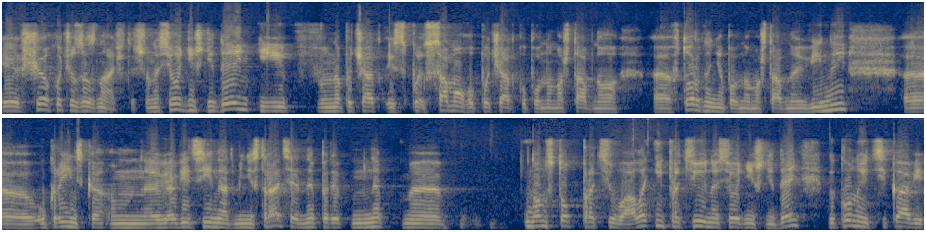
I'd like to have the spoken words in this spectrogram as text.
Е, Що я хочу зазначити, що на сьогоднішній день і на початку і з самого початку повномасштабного е, вторгнення, повномасштабної війни, українська авіаційна адміністрація не пере не нон-стоп працювала і працює на сьогоднішній день, виконує цікаві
